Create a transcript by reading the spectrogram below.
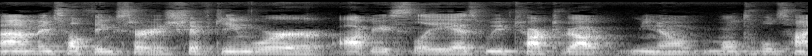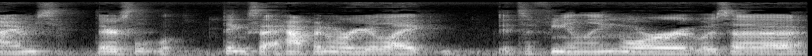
um, until things started shifting where obviously as we've talked about you know multiple times there's things that happen where you're like it's a feeling or it was a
